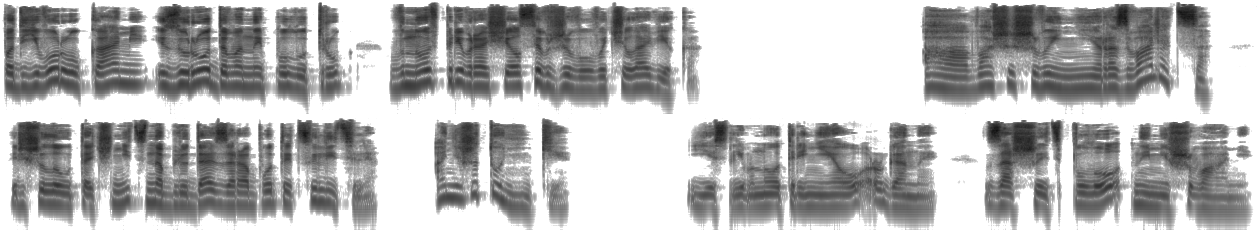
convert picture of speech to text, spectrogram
Под его руками изуродованный полутруп вновь превращался в живого человека. «А ваши швы не развалятся?» — решила уточнить, наблюдая за работой целителя. «Они же тоненькие». «Если внутренние органы зашить плотными швами,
